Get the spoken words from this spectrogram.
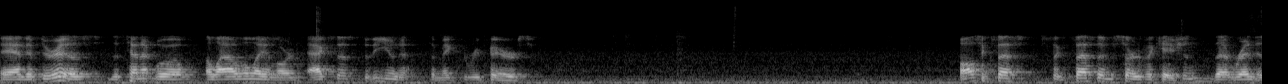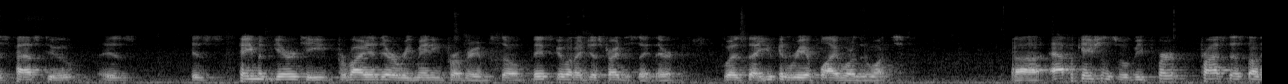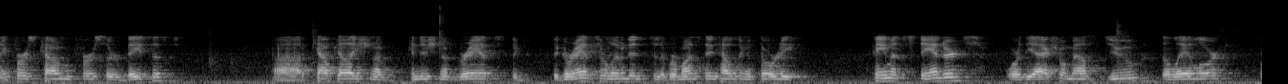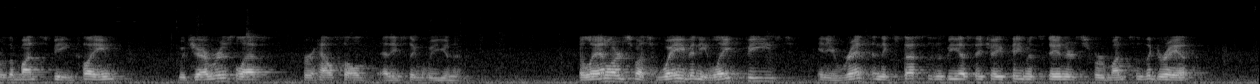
And if there is, the tenant will allow the landlord access to the unit to make the repairs. All success, successive certification that rent is past due is, is payment guaranteed provided there are remaining programs. So basically what I just tried to say there was that you can reapply more than once. Uh, applications will be processed on a first come, first served basis. Uh, calculation of condition of grants. The, the grants are limited to the Vermont State Housing Authority payment standards or the actual amount due the landlord for the months being claimed, whichever is less per household at a single unit. The landlords must waive any late fees, any rent in excess of the VSHA payment standards for months of the grant.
